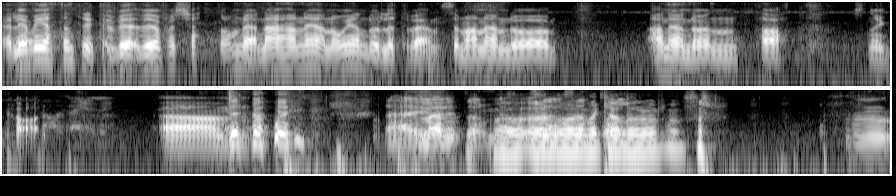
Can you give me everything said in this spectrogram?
Eller jag vet inte riktigt, vi, vi har fått chatta om det. Nej, han är nog ändå lite vänster, men han är ändå, han är ändå en tatt, snygg karl. Nej, Men- jag vet inte. Vad, vad, vad, vad kallar du honom? Mm.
